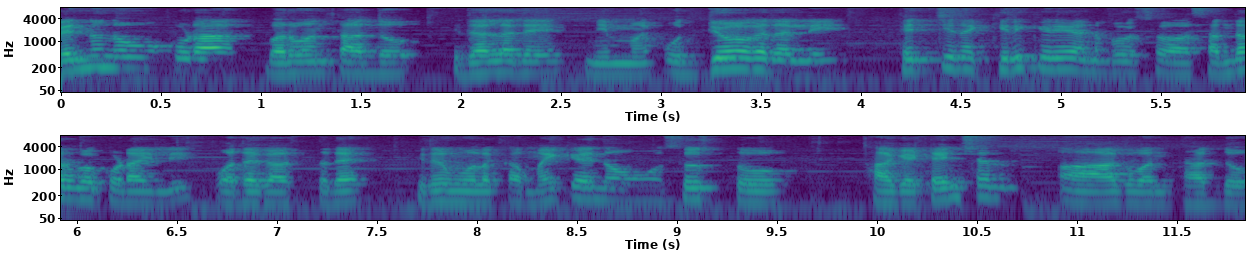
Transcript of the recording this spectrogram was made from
ಬೆನ್ನು ನೋವು ಕೂಡ ಬರುವಂತಹದ್ದು. ಇದಲ್ಲದೆ ನಿಮ್ಮ ಉದ್ಯೋಗದಲ್ಲಿ ಹೆಚ್ಚಿನ ಕಿರಿಕಿರಿ ಅನುಭವಿಸುವ ಸಂದರ್ಭ ಕೂಡ ಇಲ್ಲಿ ಒದಗಾಗ್ತದೆ. ಇದರ ಮೂಲಕ ಮೈಕೈ ನೋವು, ಸುಸ್ತು ಹಾಗೆ ಟೆನ್ಷನ್ ಆಗುವಂತಹದ್ದು.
